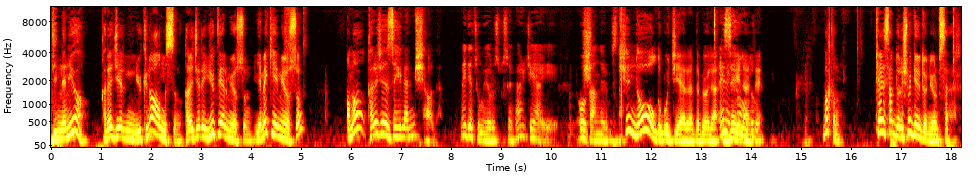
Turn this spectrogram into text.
dinleniyor. Karaciğerin yükünü almışsın. Karaciğere yük vermiyorsun. Yemek yemiyorsun. Ama karaciğer zehirlenmiş halde. Medet umuyoruz bu sefer ciğer organlarımızdan. Şimdi ne oldu bu ciğere de böyle Evet, zehirlendi? Bakın kentsel dönüşme geri dönüyorum Seher.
